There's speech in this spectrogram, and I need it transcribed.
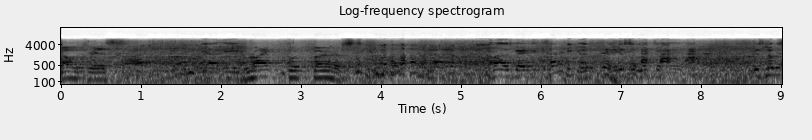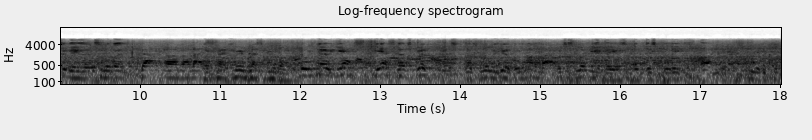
No, Chris, Yeah, he, right foot first. and I was going, is that any good? And he just sort of looked at me. He just looked at me and sort of went, That, uh, no, that's okay. Move, let's move on. there was no yes, yes, that's good. That's, that's really good. There was none of that. It was just looking at me with sort of disbelief. Like, it's really good.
